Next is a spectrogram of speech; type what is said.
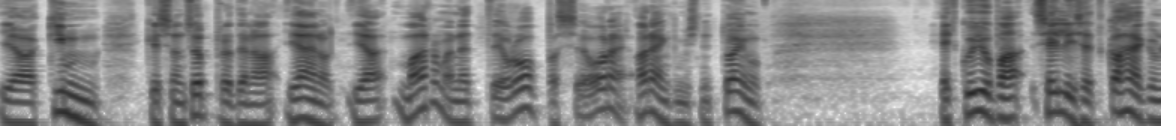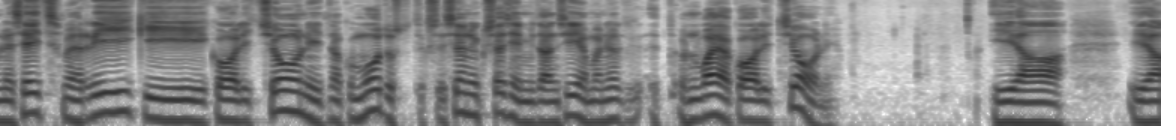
ja Kim, kes on sõpradena jäänud ja ma arvan, et Euroopas see areng, mis nüüd toimub, et kui juba sellised kahekümne seitsme riigi koalitsioonid nagu moodustatakse, see on üks asi, mida on siiamaani öeldud, et on vaja koalitsiooni. ja, ja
